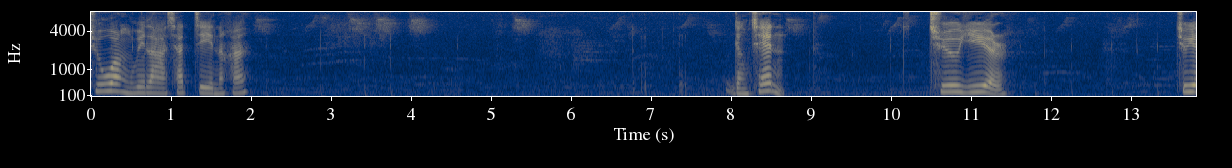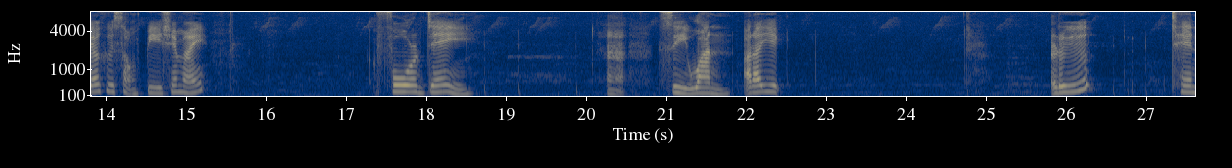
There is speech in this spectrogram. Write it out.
ช่วงเวลาชัดเจนนะคะอย่างเช่น two year two year คือสองปีใช่ไหม four day อ่าสี่วัน อะไรอีก หรือ ten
